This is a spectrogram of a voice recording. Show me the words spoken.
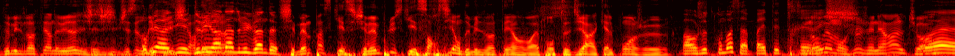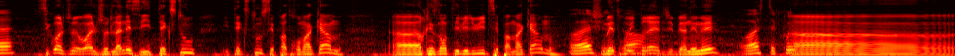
2021, 2022, j'ai- j'ai- j'essaie de Au pire, réfléchir déjà. 2021-2022. Je sais même pas ce qui est, je sais même plus ce qui est sorti en 2021 en vrai, pour te dire à quel point je. Bah, en jeu de combat, ça n'a pas été très non, riche. même en jeu général, tu vois. ouais. C'est quoi le jeu? Ouais, le jeu de l'année, c'est It Takes Two. It Takes Two, c'est pas trop ma cam. Euh, Resident Evil 8, c'est pas ma cam. Ouais, je suis Metroid. Dread, j'ai bien aimé. Ouais, c'était cool. Euh...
